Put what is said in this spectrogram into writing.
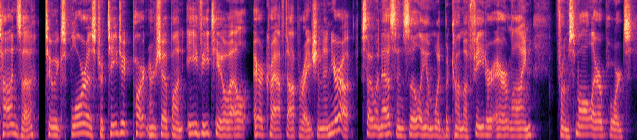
Lufthansa to explore a strategic partnership on eVTOL aircraft operation in Europe. So, in essence, Lilium would become a feeder airline from small airports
